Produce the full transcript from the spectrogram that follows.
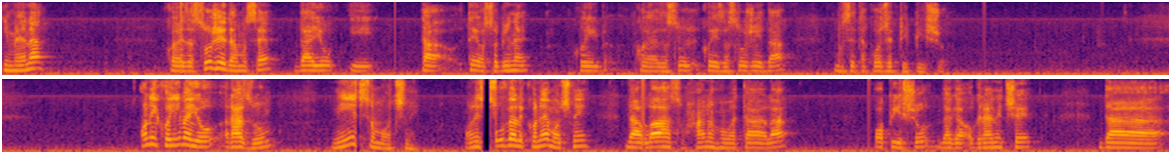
imena koje zaslužuje da mu se daju i ta, te osobine koji, koja zasluži, koje zaslužuje da mu se također pripišu. Oni koji imaju razum nisu moćni. Oni su uveliko nemoćni da Allah subhanahu wa ta'ala opišu, da ga ograniče, da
